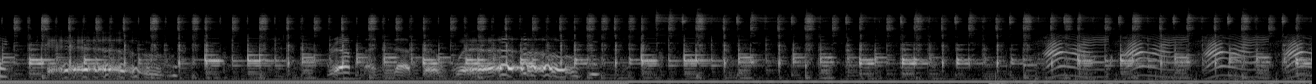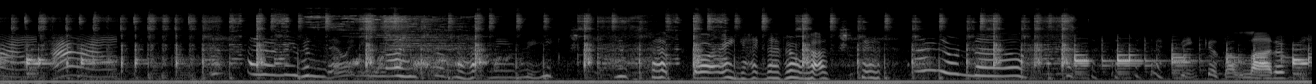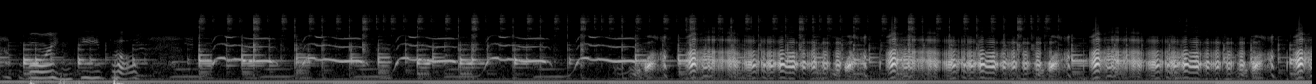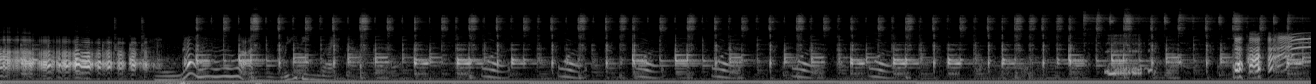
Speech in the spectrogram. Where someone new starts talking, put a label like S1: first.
S1: I don't even know any lines from that movie. It's that boring. I never watched it. I don't know. I think there's a lot of boring people.
S2: Hello, I'm reading right now.
S1: What? What? What? What? What? What?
